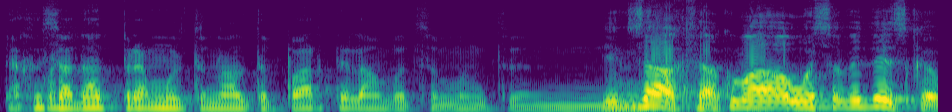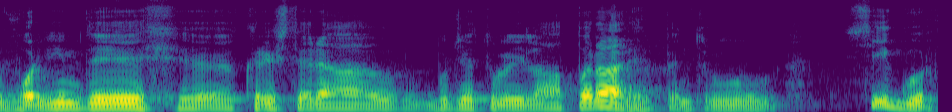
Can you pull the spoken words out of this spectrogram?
Dacă s-a dat prea mult în altă parte, la învățământ... În... Exact. Acum o să vedeți că vorbim de uh, creșterea bugetului la apărare pentru, sigur,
